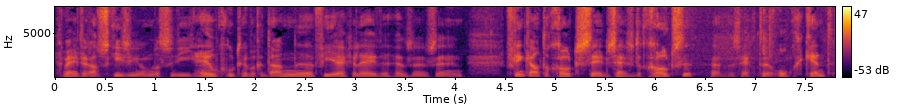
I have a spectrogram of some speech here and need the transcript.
gemeenteraadsverkiezingen. Omdat ze die heel goed hebben gedaan eh, vier jaar geleden. Hè. Ze zijn in een flink aantal grote steden zijn ze de grootste. Ja, dat is echt eh, ongekend.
